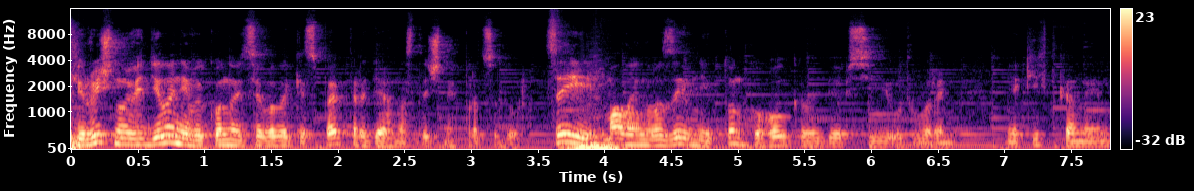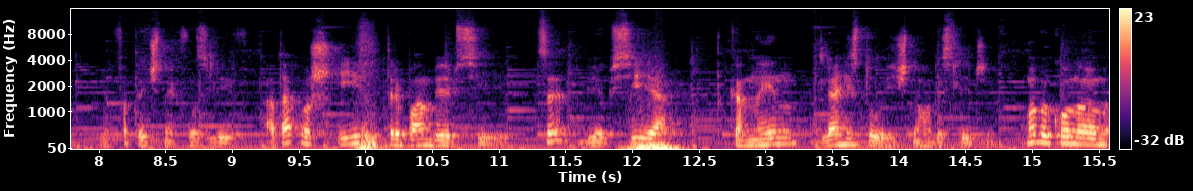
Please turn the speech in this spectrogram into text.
В хірургічному відділенні виконується великий спектр діагностичних процедур. Це і малоінвазивні тонкоголкові біопсії утворень м'яких тканин, лімфатичних вузлів, а також і трипан-біопсії. Це біопсія тканин для гістологічного дослідження. Ми виконуємо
